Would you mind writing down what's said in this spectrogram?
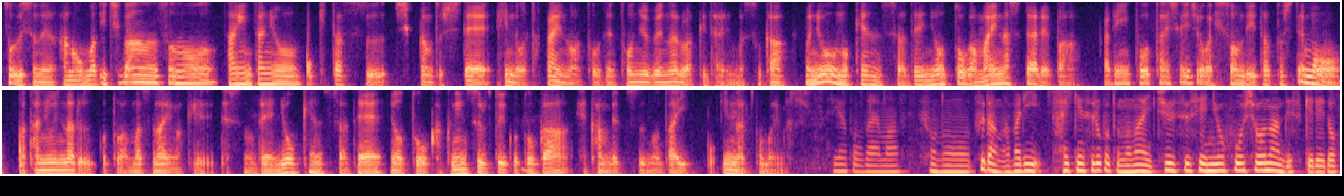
そうですね。あの、まあ、一番その多因多尿をきたす疾患として頻度が高いのは当然糖尿病になるわけでありますが、まあ、尿の検査で尿糖がマイナスであれば、仮に糖代謝異常が潜んでいたとしても、まあ、多尿になることはまずないわけですので尿検査で尿糖を確認するということが鑑別の第一歩になると思います。ありがとうございます。その普段あまり拝見することのない中枢性尿崩症なんですけれど、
